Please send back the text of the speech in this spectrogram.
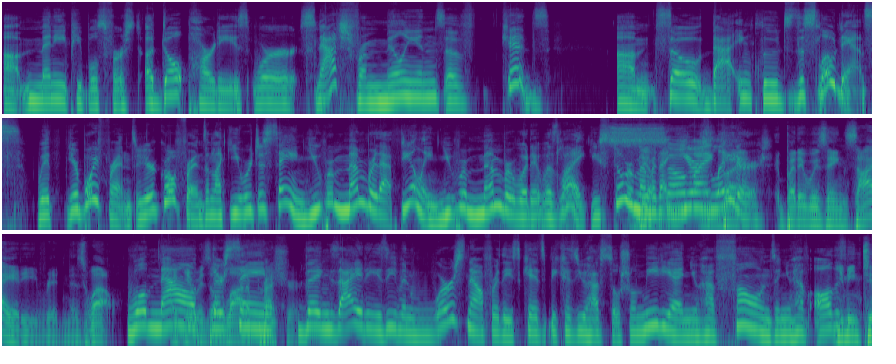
uh, many people's first adult parties, were snatched from millions of kids. Um, so that includes the slow dance, with your boyfriends or your girlfriends. And like you were just saying, you remember that feeling. You remember what it was like. You still remember Yeah, that So, years like- later. But, but it was anxiety ridden as well. Well, now there was a they're saying the anxiety is even worse now for these kids because you have social media and you have phones and you have all this. You mean to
